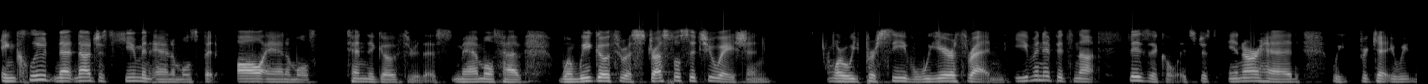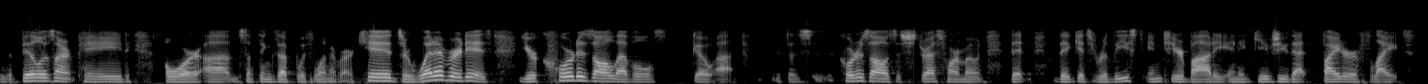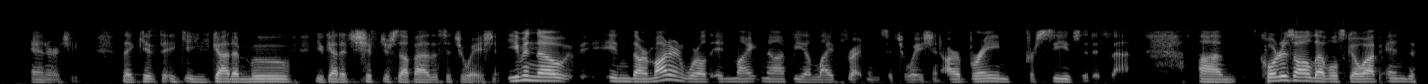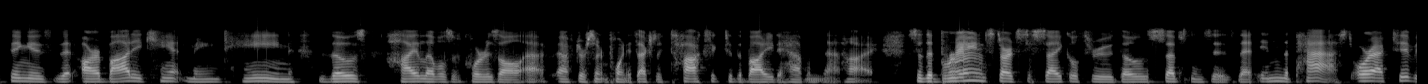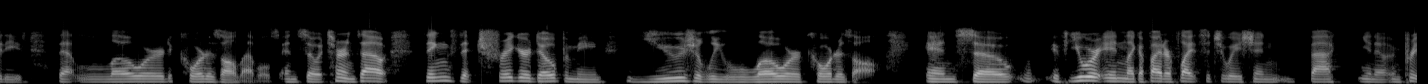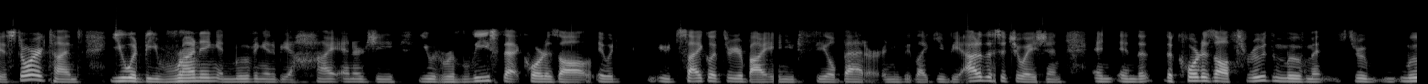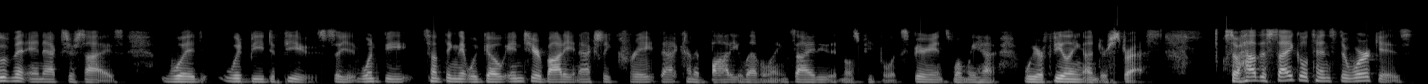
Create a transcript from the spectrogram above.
include not, not just human animals, but all animals tend to go through this. Mammals have, when we go through a stressful situation where we perceive we are threatened, even if it's not physical, it's just in our head. We forget we, the bills aren't paid, or um, something's up with one of our kids, or whatever it is. Your cortisol levels go up. A, cortisol is a stress hormone that that gets released into your body, and it gives you that fight or flight energy that gives you've got to move, you've got to shift yourself out of the situation. Even though in our modern world it might not be a life-threatening situation, our brain perceives it as that. Um, cortisol levels go up and the thing is that our body can't maintain those high levels of cortisol after a certain point. It's actually toxic to the body to have them that high. So the brain starts to cycle through those substances that in the past or activities that lowered cortisol levels. And so it turns out things that trigger dopamine usually lower cortisol. And so if you were in like a fight or flight situation back, you know, in prehistoric times, you would be running and moving and it'd be a high energy. You would release that cortisol. It would you'd cycle it through your body and you'd feel better and you'd be like you'd be out of the situation and, and the, the cortisol through the movement through movement and exercise would would be diffused so it wouldn't be something that would go into your body and actually create that kind of body level anxiety that most people experience when we have we are feeling under stress so how the cycle tends to work is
